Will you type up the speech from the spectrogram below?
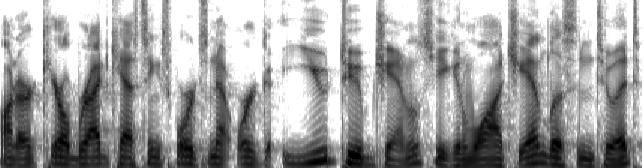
on our Carroll Broadcasting Sports Network YouTube channel so you can watch and listen to it.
